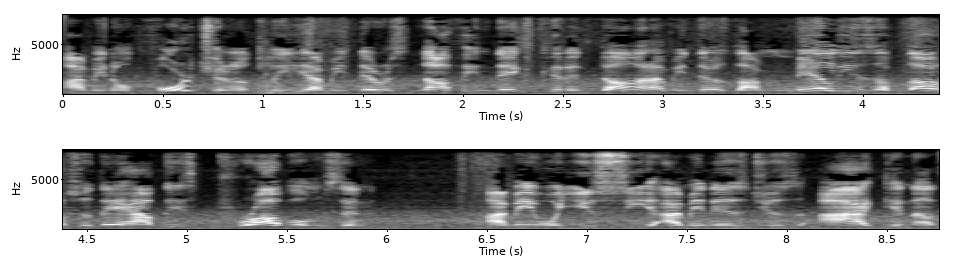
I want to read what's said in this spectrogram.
I mean, unfortunately, I mean, there was nothing they could have done. I mean, there's like millions of dogs, so they have these problems. And I mean, when you see, I mean, it's just I cannot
